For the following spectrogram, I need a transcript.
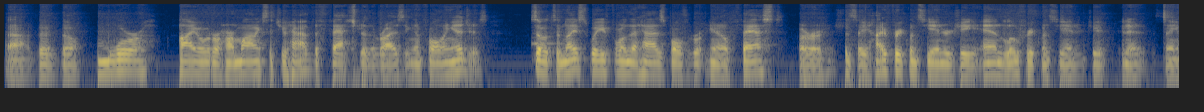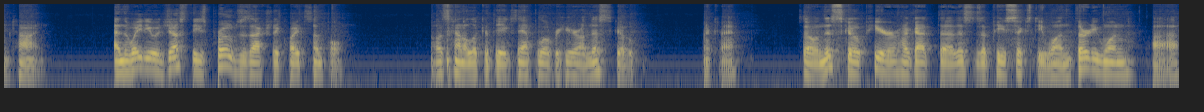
Uh, the, the more high order harmonics that you have, the faster the rising and falling edges. So it's a nice waveform that has both, you know, fast or I should say high frequency energy and low frequency energy in it at the same time. And the way to adjust these probes is actually quite simple. Let's kind of look at the example over here on this scope. Okay. So in this scope here, I've got uh, this is a P6131 uh,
